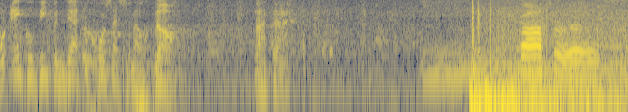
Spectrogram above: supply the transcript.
We're ankle deep in death. Of course I smell it. No, not that. Phosphorus.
